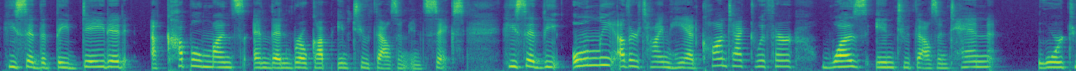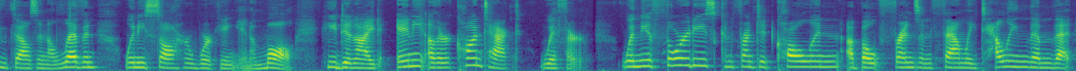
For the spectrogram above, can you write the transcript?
He said that they dated a couple months and then broke up in 2006. He said the only other time he had contact with her was in 2010 or 2011 when he saw her working in a mall. He denied any other contact with her. When the authorities confronted Colin about friends and family telling them that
